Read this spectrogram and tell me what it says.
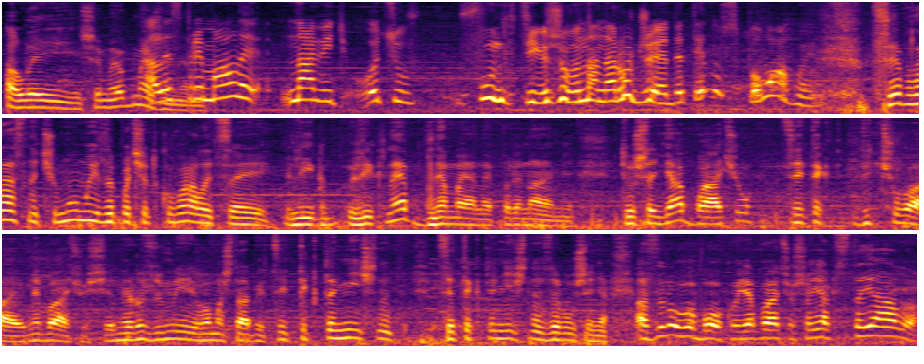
але й іншими обмеженнями. Але сприймали навіть оцю функцію, що вона народжує дитину з повагою. Це власне чому ми і започаткували цей лік, лікнеп для мене, принаймні. Тому що я бачу цей тек... відчуваю, не бачу ще, не розумію його масштабів. Це тектонічне, це тектонічне зарушення. А з другого боку, я бачу, що як стояло.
